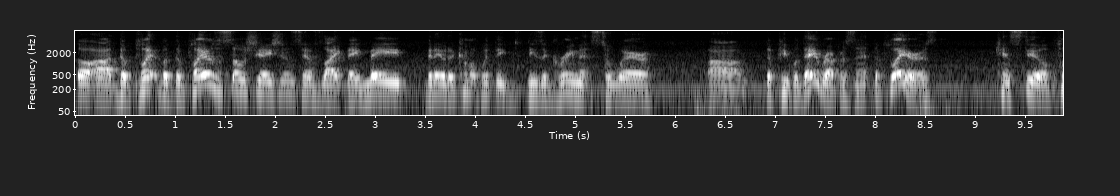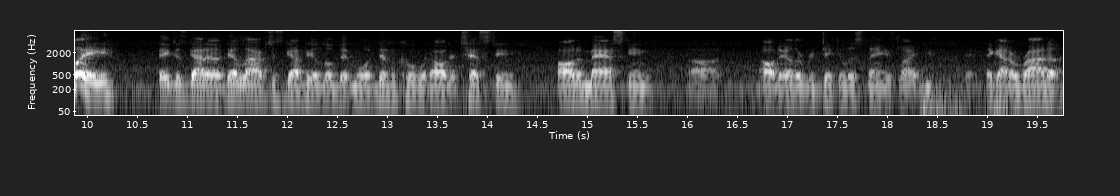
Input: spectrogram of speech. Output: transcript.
So uh, the play, but the players' associations have like they made been able to come up with the, these agreements to where um, the people they represent, the players, can still play. They just gotta their lives just gotta be a little bit more difficult with all the testing, all the masking, uh, all the other ridiculous things like you, they gotta ride a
